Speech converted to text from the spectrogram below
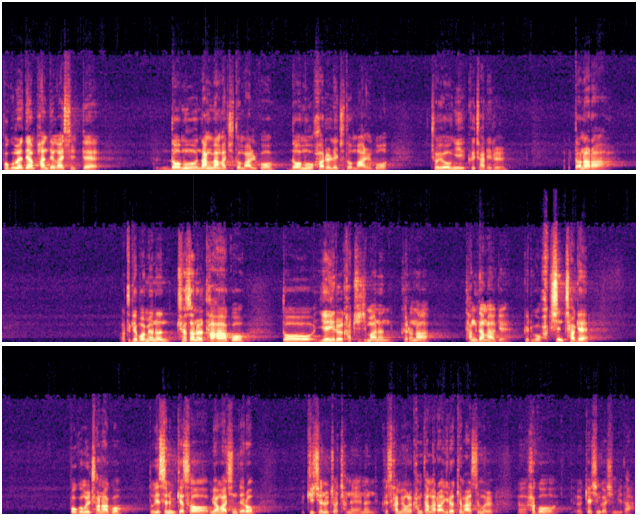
복음에 대한 반대가 있을 때 너무 낭망하지도 말고 너무 화를 내지도 말고 조용히 그 자리를 떠나라. 어떻게 보면은 최선을 다하고 또 예의를 갖추지만은 그러나 당당하게 그리고 확신차게 복음을 전하고 또 예수님께서 명하신 대로 귀신을 쫓아내는 그 사명을 감당하라 이렇게 말씀을 어, 하고 계신 것입니다.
